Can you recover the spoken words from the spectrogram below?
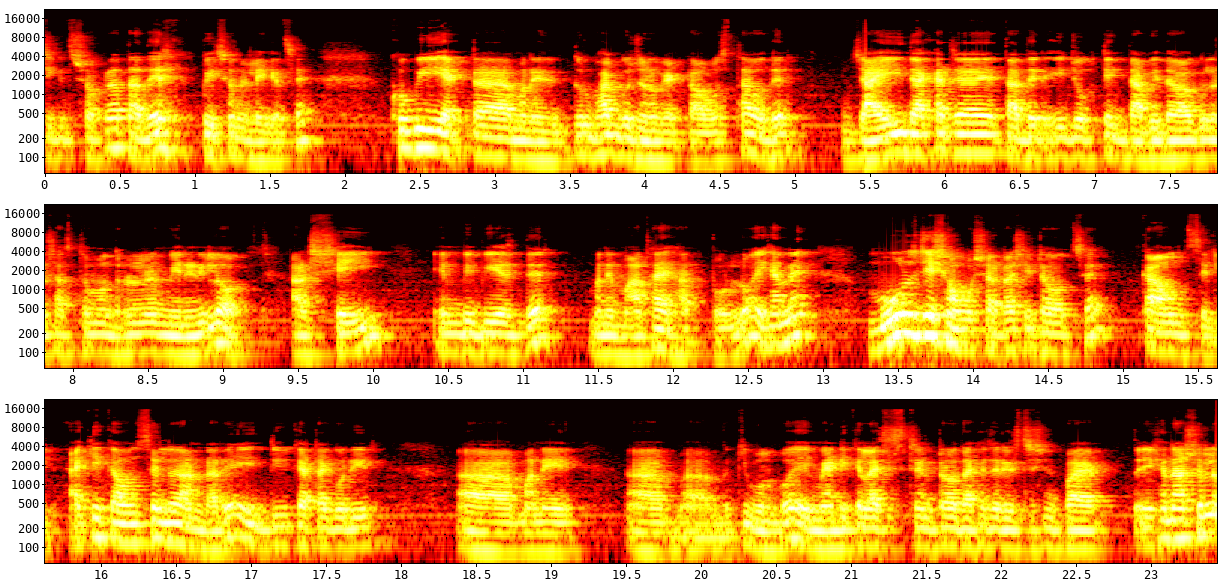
চিকিৎসকরা তাদের পিছনে লেগেছে। খুবই একটা মানে দুর্ভাগ্যজনক একটা অবস্থা ওদের। যাই দেখা যায় তাদের এই যৌক্তিক দাবি দেওয়াগুলো স্বাস্থ্য মন্ত্রণালয় মেনে নিল, আর সেই এমবিবিএসদের মানে মাথায় হাত পড়ল। এখানে মূল যে সমস্যাটা সেটা হচ্ছে কাউন্সিল একই কাউন্সিলের আন্ডারে এই দুই ক্যাটাগরির মানে কি বলব, এই মেডিকেল অ্যাসিস্ট্যান্টরাও দেখা যায় রেজিস্ট্রেশন পায়। তো এখানে আসলে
